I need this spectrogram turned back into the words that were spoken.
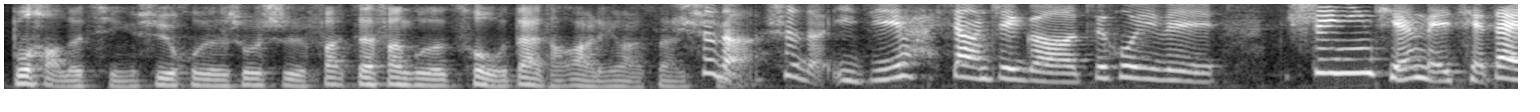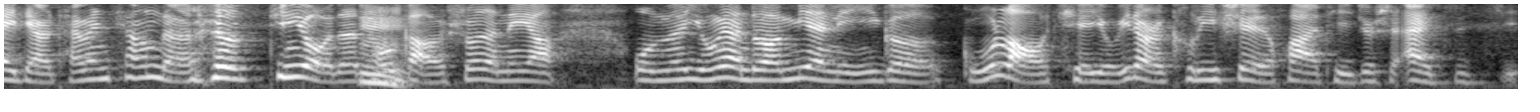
不好的情绪，或者说是犯再犯过的错误带到二零二三。是的，是的，以及像这个最后一位声音甜美且带一点台湾腔的 听友的投稿说的那样，我们永远都要面临一个古老且有一点 cliche 的话题，就是爱自己。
